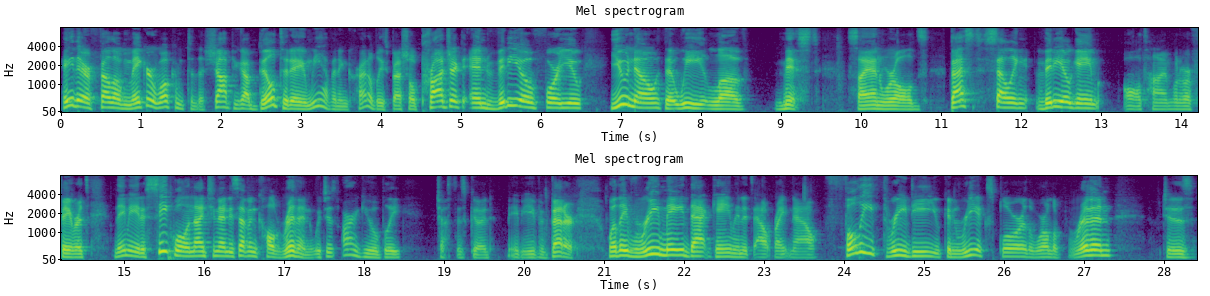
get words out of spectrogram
Hey there, fellow maker. Welcome to the shop. You got Bill today, and we have an incredibly special project and video for you. You know that we love Myst, Cyan World's best selling video game all time, one of our favorites. They made a sequel in 1997 called Riven, which is arguably just as good, maybe even better. Well, they've remade that game and it's out right now. Fully 3D, you can re explore the world of Riven, which is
